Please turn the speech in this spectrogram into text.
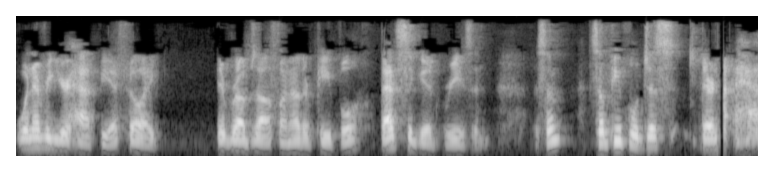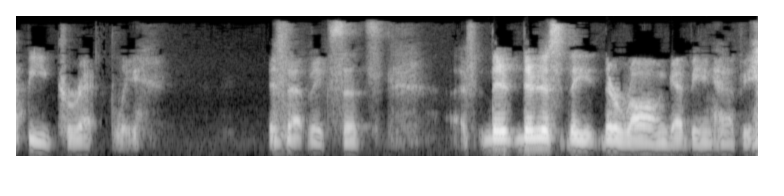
whenever you're happy, I feel like it rubs off on other people. That's a good reason. Some some people just they're not happy correctly. If that makes sense they're they're just they they're wrong at being happy.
